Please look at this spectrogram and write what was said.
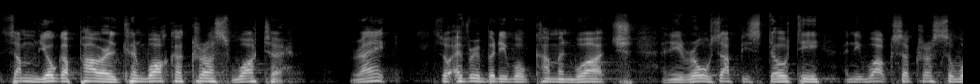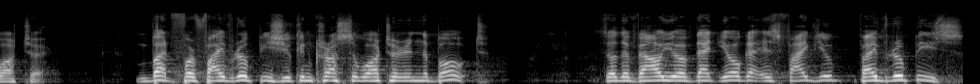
some yoga power can walk across water, right? So everybody will come and watch. And he rolls up his dhoti and he walks across the water. But for five rupees, you can cross the water in the boat. So the value of that yoga is five, five rupees.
